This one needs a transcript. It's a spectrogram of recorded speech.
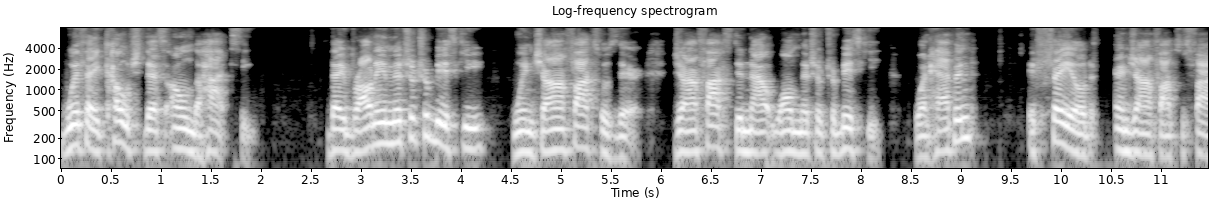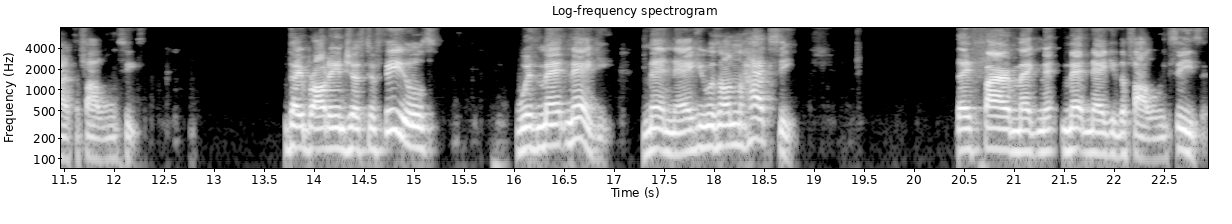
with a coach that's on the hot seat. They brought in Mitchell Trubisky when John Fox was there. John Fox did not want Mitchell Trubisky. What happened? It failed, and John Fox was fired the following season they brought in Justin Fields with Matt Nagy. Matt Nagy was on the hot seat. They fired Matt Nagy the following season.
